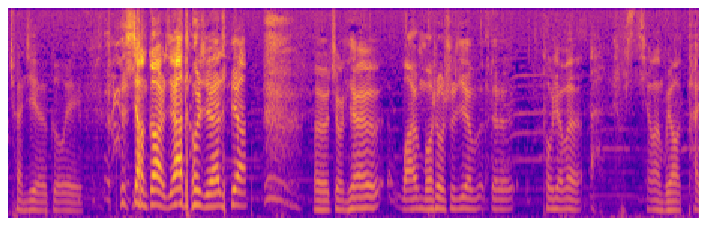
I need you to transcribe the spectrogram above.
劝诫各位 像高尔基亚同学这样，呃，整天玩魔兽世界的同学们，千万不要太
